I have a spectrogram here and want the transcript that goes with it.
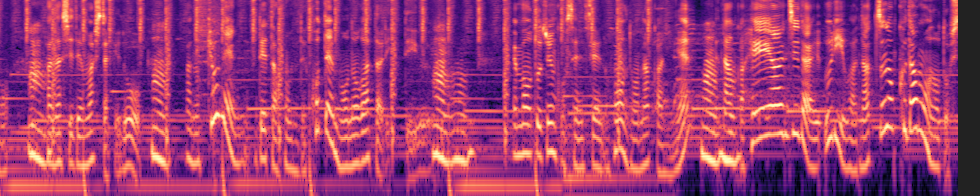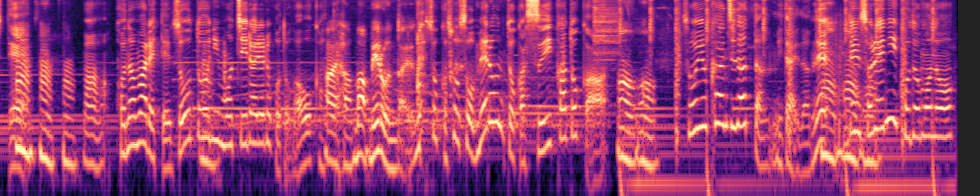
のうん話出ましたけど、うん。あの去年出た本で「古典モノ語り」っていううんうん山本淳子先生の本の中にね、うんなんか平安時代ウリは夏の果物として、うんうんうんまあ好まれて贈答に用いられることが多かった。はいはい。まあメロンだよねあ。そっかそうそうメロンとかスイカとかうんうん。そういう感じだったみたいだね。うんうんうんでそれに子供の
